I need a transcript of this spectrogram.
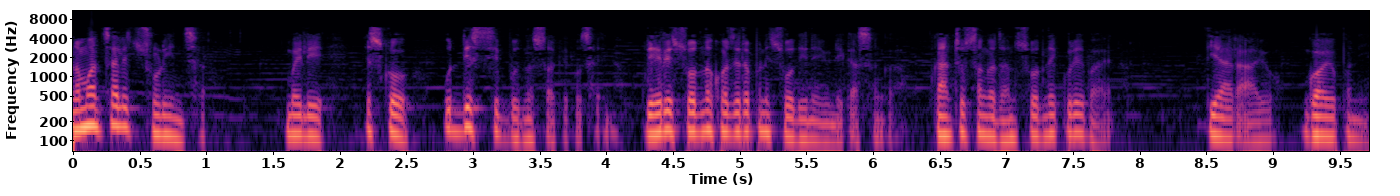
नमजाले चुडिन्छ। मैले यसको उद्देश्य बुझ्न सकेको छैन। धेरै सोध्न खोजेर पनि सोधिनँ युनिकासँग। कान्छुसँग झन् सोध्ने कुरै भएन। तिहार आयो गयो पनि।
